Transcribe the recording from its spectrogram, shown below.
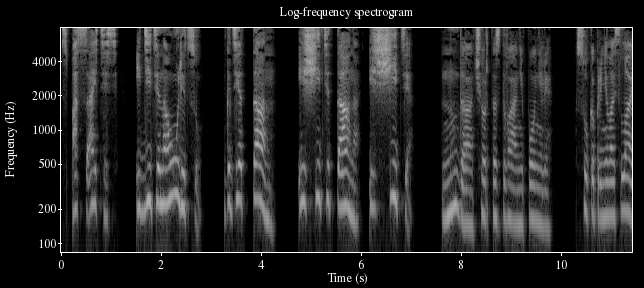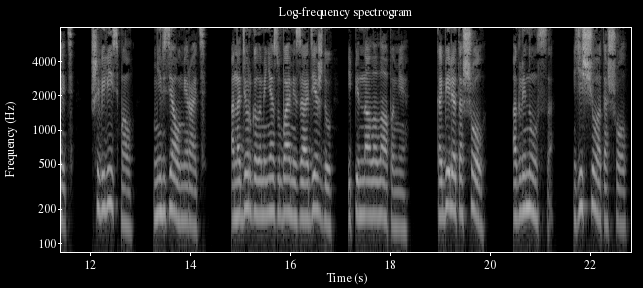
«Спасайтесь! Идите на улицу! Где Тан? Ищите Тана! Ищите!» Ну да, черта с два они поняли. Сука принялась лаять. Шевелись, мол, нельзя умирать. Она дергала меня зубами за одежду и пинала лапами. Кобель отошел, оглянулся, еще отошел,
